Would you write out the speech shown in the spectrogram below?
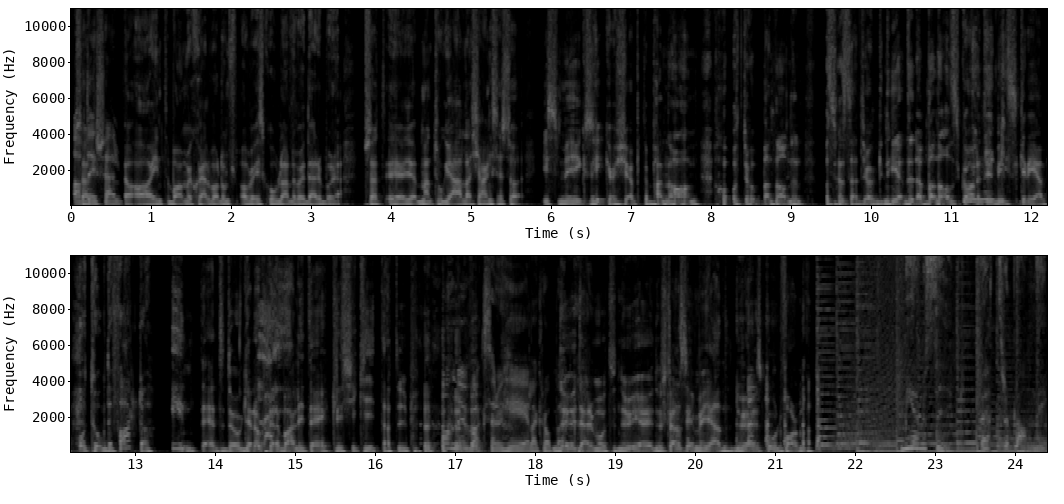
Av Så att- dig själv? Ja, inte bara mig själv, av de, av, i skolan, det var ju där det började. Så att eh, man tog ju alla chanser. Så i smyg så gick jag och köpte banan och, och tog upp bananen och sen satt jag och gned det där bananskalet i mitt skrev. Och tog det fart då? Inte ett dugg. Jag luktade bara lite äcklig Chiquita typ. Och nu vaxar du hela kroppen. Nu däremot, nu, är, jag- nu ska han se mig igen. Nu är jag spolformad. Mer musik, bättre blandning.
